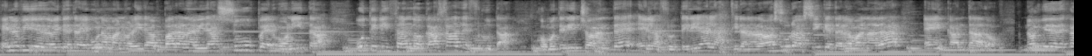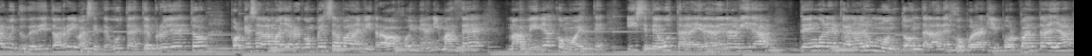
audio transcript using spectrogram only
En el vídeo de hoy te traigo una manualidad para Navidad súper bonita utilizando cajas de fruta. Como te he dicho antes, en la frutería las tiran a la basura, así que te la van a dar encantado. No olvides dejarme tu dedito arriba si te gusta este proyecto, porque esa es la mayor recompensa para mi trabajo y me anima a hacer más vídeos como este. Y si te gusta la idea de Navidad, tengo en el canal un montón, te la dejo por aquí por pantalla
